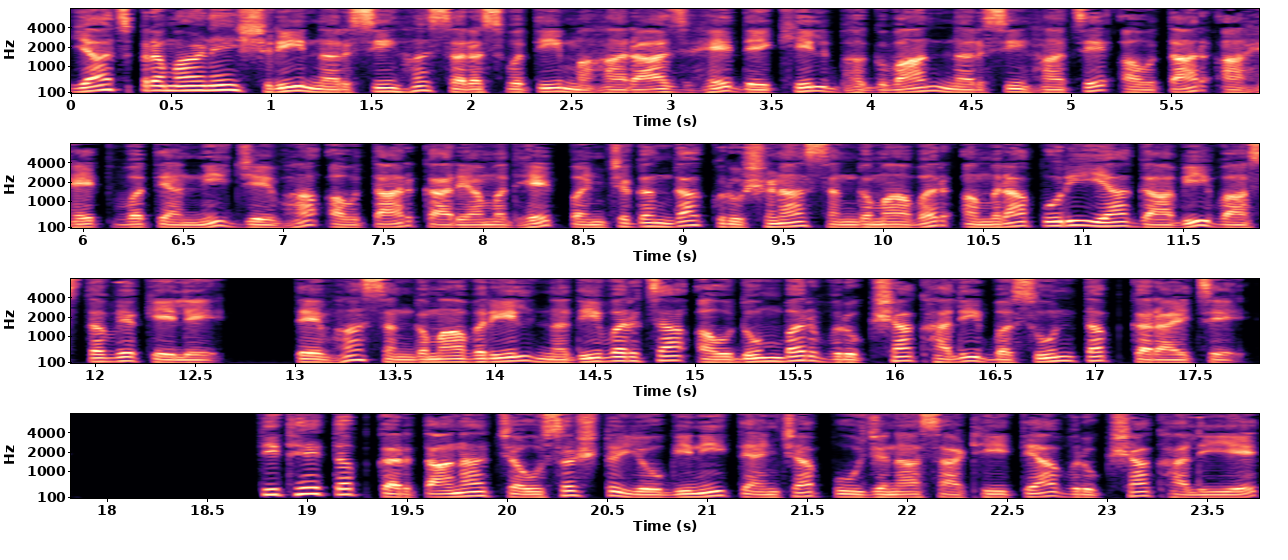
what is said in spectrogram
याचप्रमाणे श्री नरसिंह सरस्वती महाराज हे देखील भगवान नरसिंहाचे अवतार आहेत व त्यांनी जेव्हा अवतार कार्यामध्ये पंचगंगा कृष्णा संगमावर अमरापुरी या गावी वास्तव्य केले तेव्हा संगमावरील नदीवरचा औदुंबर वृक्षाखाली बसून तप करायचे. तिथे तप करताना चौसष्ट योगिनी त्यांच्या पूजनासाठी त्या वृक्षाखाली येत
